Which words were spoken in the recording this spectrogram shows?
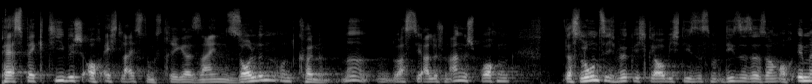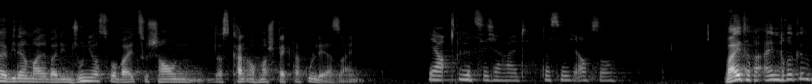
perspektivisch auch echt Leistungsträger sein sollen und können. Ne? Du hast die alle schon angesprochen. Das lohnt sich wirklich, glaube ich, dieses, diese Saison auch immer wieder mal bei den Juniors vorbeizuschauen. Das kann auch mal spektakulär sein. Ja, mit Sicherheit. Das sehe ich auch so. Weitere Eindrücke?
